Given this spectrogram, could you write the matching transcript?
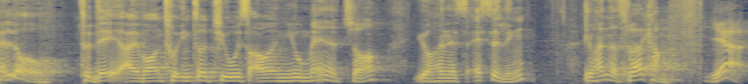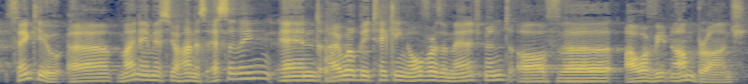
Hello. Today I want to introduce our new manager, Johannes Esseling. Johannes, welcome. Yeah, thank you. Uh, my name is Johannes Esseling, and I will be taking over the management of uh, our Vietnam branch.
